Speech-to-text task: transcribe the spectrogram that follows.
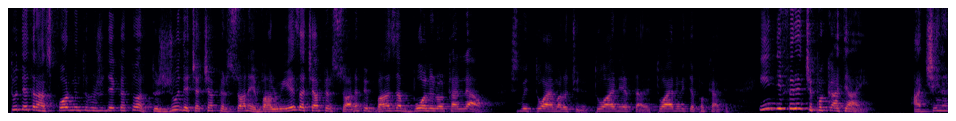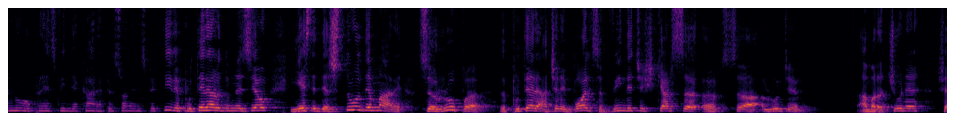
tu te transformi într-un judecător. Tu judeci acea persoană, evaluezi acea persoană pe baza bolilor care le au. Și spui, tu ai amărăciune, tu ai neiertare, tu ai anumite păcate. Indiferent ce păcate ai, acelea nu opresc vindecarea persoanei respective. Puterea lui Dumnezeu este destul de mare să rupă puterea acelei boli, să vindece și chiar să, uh, să alunge amărăciune și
